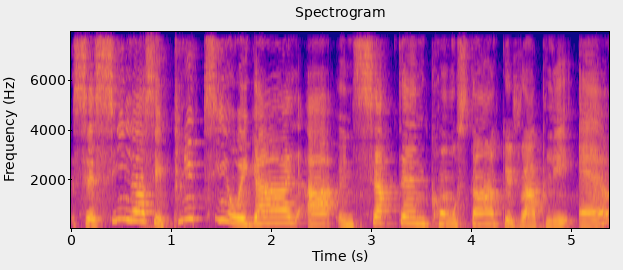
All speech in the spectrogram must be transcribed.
ceci-là, c'est plus petit ou égal à une certaine constante que je vais appeler m.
